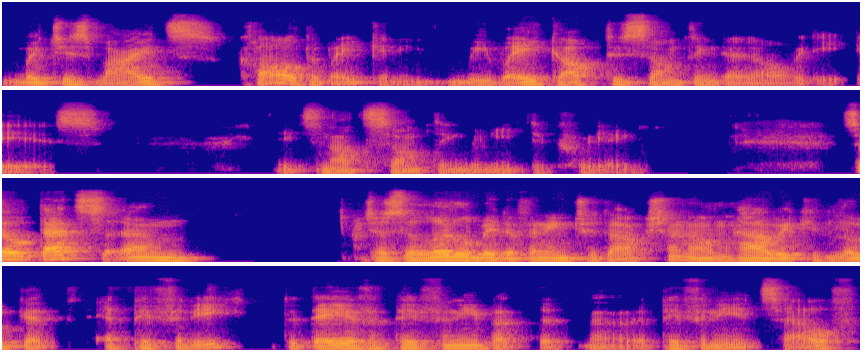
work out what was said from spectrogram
which is why it's called awakening. We wake up to something that already is. It's not something we need to create. So that's um, just a little bit of an introduction on how we can look at epiphany the day of epiphany but the uh, epiphany itself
